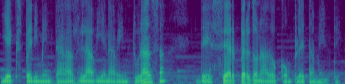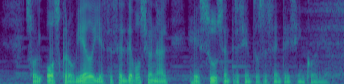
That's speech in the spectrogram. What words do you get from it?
y experimentarás la bienaventuranza de ser perdonado completamente. Soy Óscar Oviedo y este es el devocional Jesús en 365 días.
